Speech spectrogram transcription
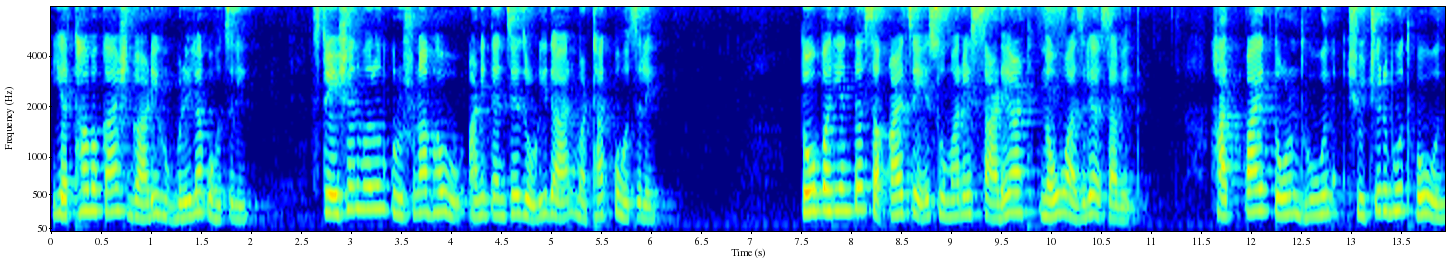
यथावकाश गाडी हुबळीला पोहोचली. स्टेशनवरून कृष्णाभाऊ आणि त्यांचे जोडीदार मठात पोहोचले. तोपर्यंत सकाळचे सुमारे साडेआठ नऊ वाजले असावेत. हातपाय तोंड धुवून शुचिरभूत होऊन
